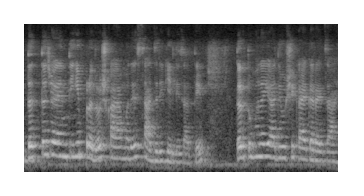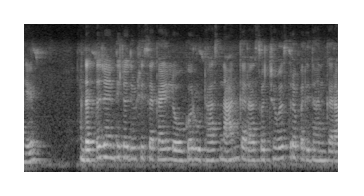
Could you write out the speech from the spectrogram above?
दत्त जयंती ही प्रदोष काळामध्ये साजरी केली जाते. तर तुम्हाला या दिवशी काय करायचं आहे? दत्त जयंतीच्या दिवशी सकाळी लवकर उठा स्नान करा स्वच्छ वस्त्र परिधान करा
